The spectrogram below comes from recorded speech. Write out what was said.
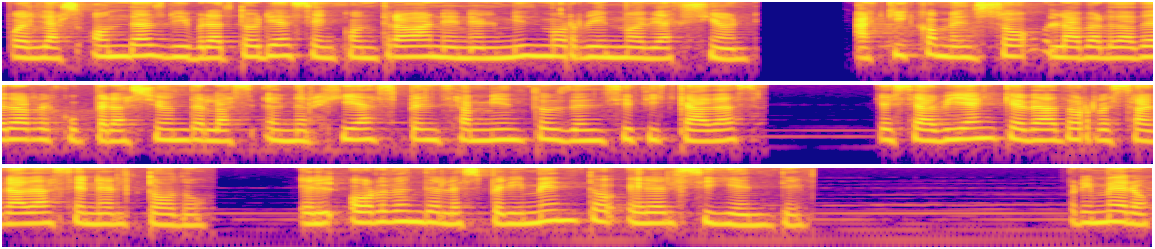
pues las ondas vibratorias se encontraban en el mismo ritmo de acción. Aquí comenzó la verdadera recuperación de las energías pensamientos densificadas que se habían quedado rezagadas en el todo. El orden del experimento era el siguiente. Primero,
